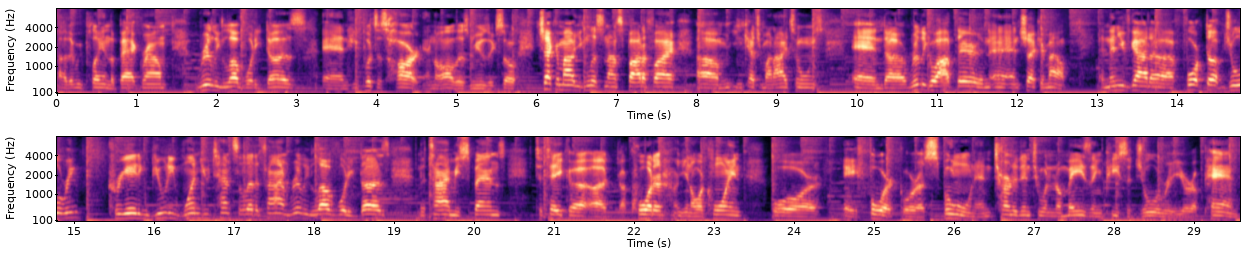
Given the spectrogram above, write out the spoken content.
uh, that we play in the background. Really love what he does and he puts his heart in all this music. So check him out. You can listen on Spotify. Um, you can catch him on iTunes, and uh, really go out there and, and, check him out. And then you've got uh, Forked Up Jewelry, creating beauty one utensil at a time. Really love what he does, the time he spends to take a, a, a quarter, you know, a coin or a fork or a spoon and turn it into an amazing piece of jewelry or a pen,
